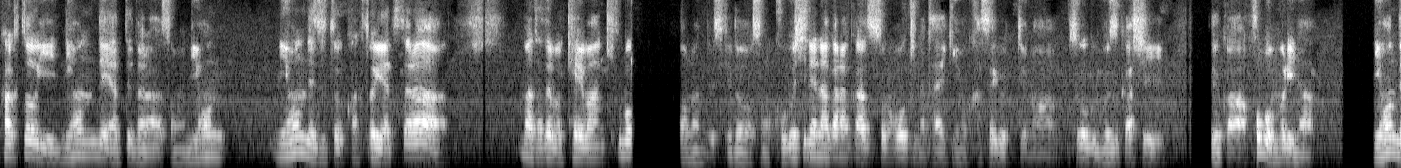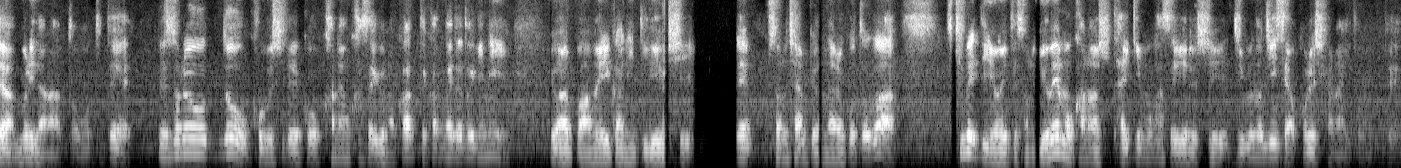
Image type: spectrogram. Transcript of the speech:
格闘技日本でやってたらその日本日本でずっと格闘技やってたらまあ例えば K1 キックボそうなんですけどその拳でなかなかその大きな大金を稼ぐっていうのはすごく難しいっていうかほぼ無理な日本では無理だなと思っててでそれをどう拳でこう金を稼ぐのかって考えた時に要はやっぱアメリカに行って UFC でそのチャンピオンになることが全てにおいてその夢も叶うし大金も稼げるし自分の人生はこれしかないと思って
